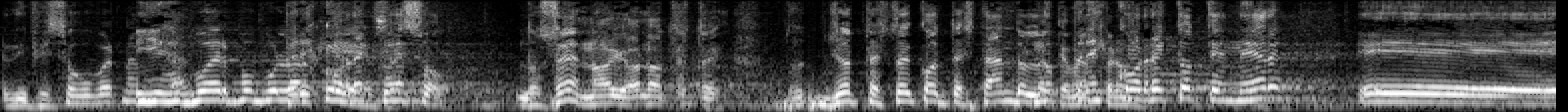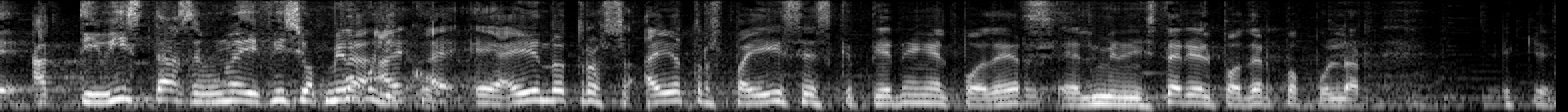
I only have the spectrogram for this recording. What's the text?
Edificio ¿Y gubernamental. el poder popular Pero es correcto eso. No sé, no, yo no te estoy. Yo te estoy contestando lo No, que pero me es pregun- correcto tener eh, activistas en un edificio Mira, hay, público. hay- hay en otros, hay otros países que tienen el poder, el Ministerio del Poder Popular. Es que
